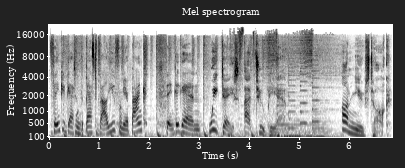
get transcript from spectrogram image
Think you're getting the best value from your bank? Think again. Weekdays at 2 p.m. on Newstalk.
